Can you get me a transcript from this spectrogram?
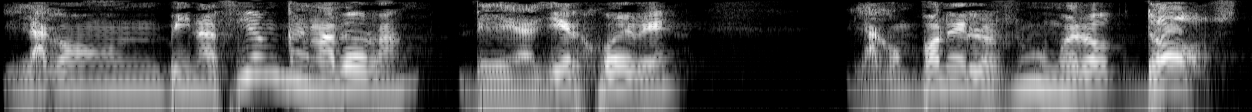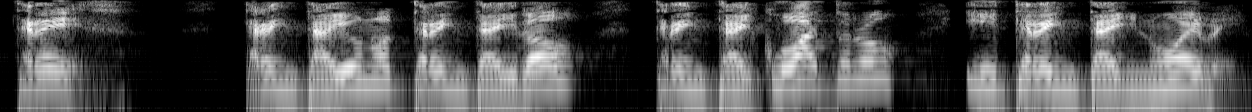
la combinación ganadora de ayer jueves la componen los números 2, 3, 31, 32, 34 y 39.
